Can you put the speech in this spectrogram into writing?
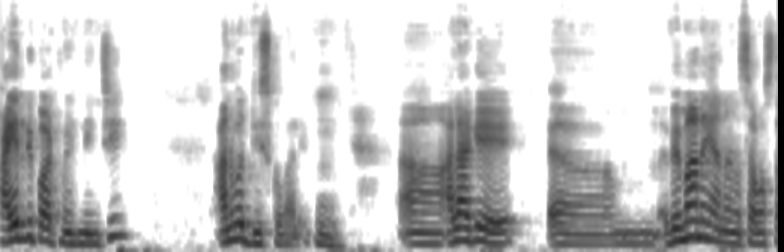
ఫైర్ డిపార్ట్మెంట్ నుంచి అనుమతి తీసుకోవాలి. అలాగే విమానయాన సంస్థ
